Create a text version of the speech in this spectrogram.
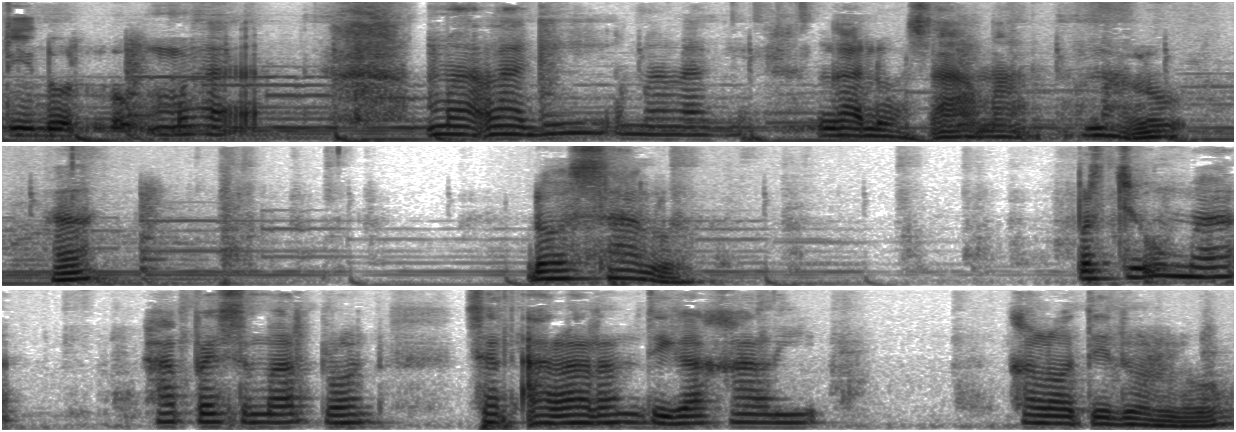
Tidur lu mak. Emak lagi emak lagi. Nggak dosa emak malu hah? Dosa lu. Percuma. HP smartphone set alarm tiga kali. Kalau tidur lu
